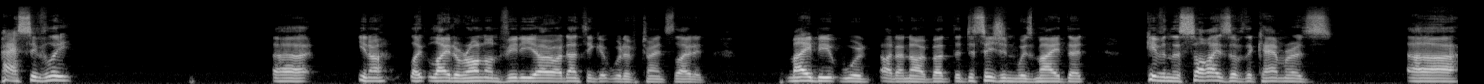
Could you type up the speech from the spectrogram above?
passively. Uh, you know, like later on on video, I don't think it would have translated. Maybe it would, I don't know. But the decision was made that given the size of the cameras uh,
